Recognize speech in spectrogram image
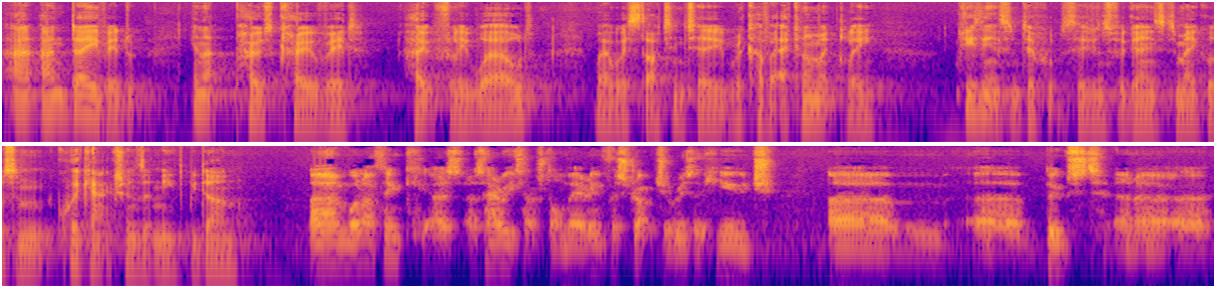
And, and David, in that post COVID, hopefully, world where we're starting to recover economically, do you think there's some difficult decisions for Guernsey to make or some quick actions that need to be done? Um, well, I think, as, as, Harry touched on there, infrastructure is a huge um, uh, boost and a, a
